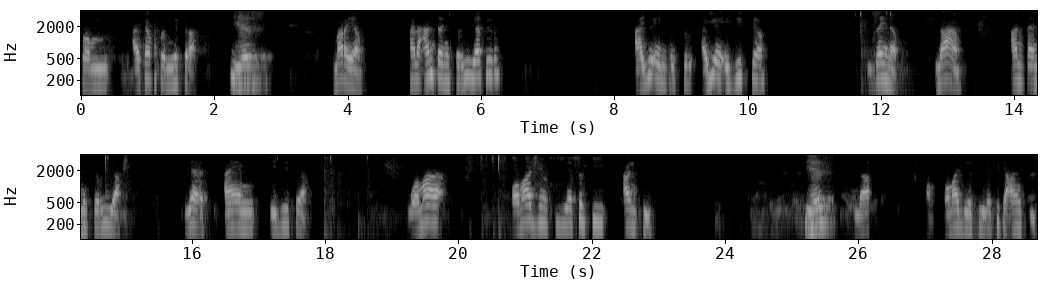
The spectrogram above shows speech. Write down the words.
from I come from مصر. Yes. مريم هل أنت مصرية؟ Are you a مصر are you a Egyptian زينب نعم أنا مصرية. Yes I am Egyptian وما وما جنسيتك أنت؟ yes. لا وما جنسيتك أنت؟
